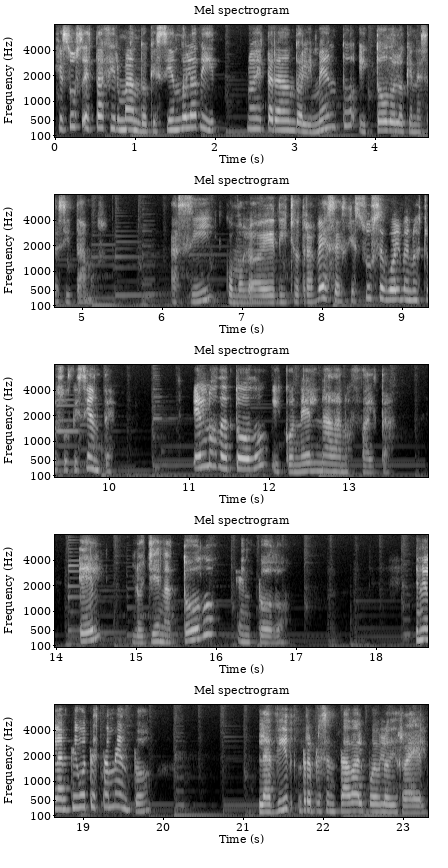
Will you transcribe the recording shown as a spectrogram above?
Jesús está afirmando que siendo la vid, nos estará dando alimento y todo lo que necesitamos. Así, como lo he dicho otras veces, Jesús se vuelve nuestro suficiente. Él nos da todo y con Él nada nos falta. Él lo llena todo en todo. En el Antiguo Testamento, la vid representaba al pueblo de Israel,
